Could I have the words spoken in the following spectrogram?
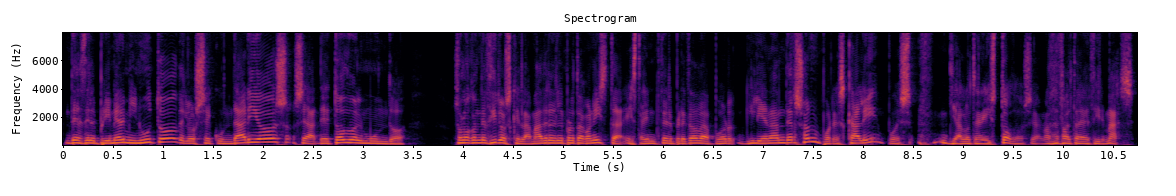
desde el primer minuto, de los secundarios, o sea, de todo el mundo. Solo con deciros que la madre del protagonista está interpretada por Gillian Anderson, por Scully, pues ya lo tenéis todo, o sea, no hace falta decir más.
